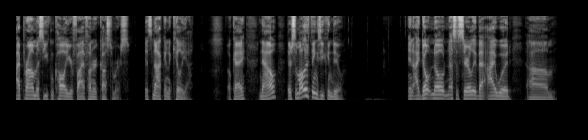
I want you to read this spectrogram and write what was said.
I promise you can call your 500 customers. It's not going to kill you. Okay. Now, there's some other things you can do. And I don't know necessarily that I would um,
